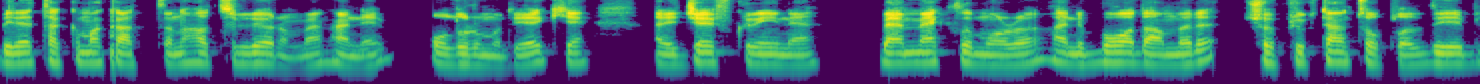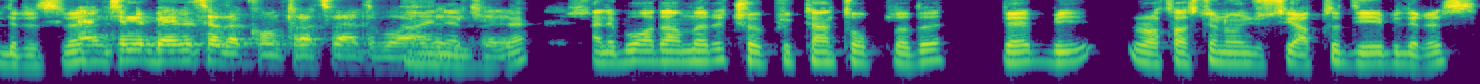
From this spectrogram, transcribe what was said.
bile takıma kattığını hatırlıyorum ben. Hani olur mu diye ki hani Jeff Green'e Ben McLemore'u hani bu adamları çöplükten topladı diyebiliriz. ve Anthony Bennett'e de kontrat verdi bu arada Aynen bir kere. öyle. Hani bu adamları çöplükten topladı ve bir rotasyon oyuncusu yaptı diyebiliriz.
